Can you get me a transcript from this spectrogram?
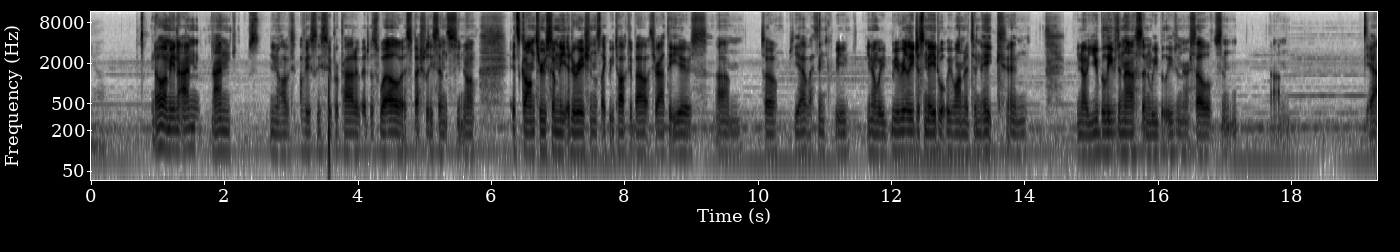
yeah. No, I mean, I'm, I'm, you know, obviously super proud of it as well, especially since you know, it's gone through so many iterations, like we talked about throughout the years. Um, so yeah, I think we, you know, we, we really just made what we wanted to make, and you know, you believed in us, and we believed in ourselves, and um, yeah,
